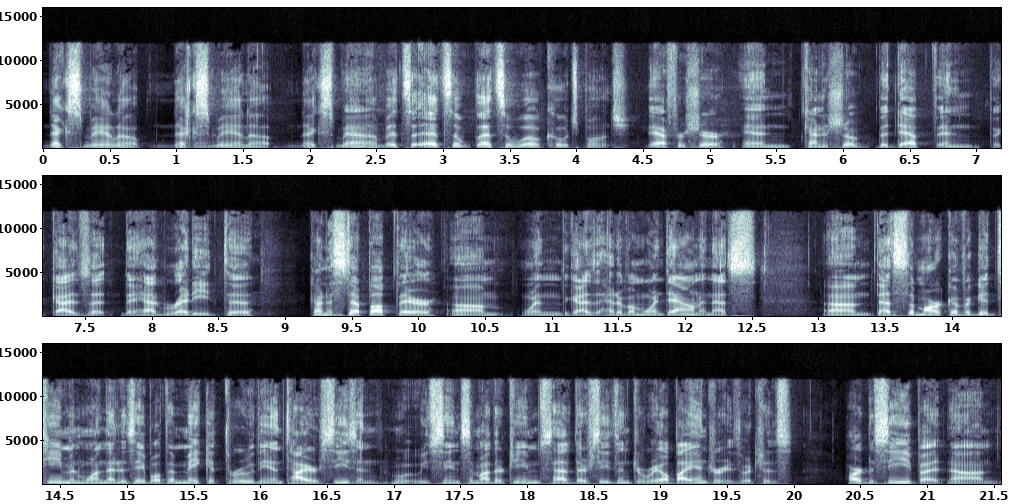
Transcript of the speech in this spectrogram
next man up, next man up, next man Yeah. up. It's a, that's a that's a well coached bunch. Yeah, for sure. And kind of showed the depth and the guys that they had ready to kind of step up there um, when the guys ahead of them went down. And that's um, that's the mark of a good team and one that is able to make it through the entire season. We- We've seen some other teams have their season derailed by injuries, which is hard to see, but um,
